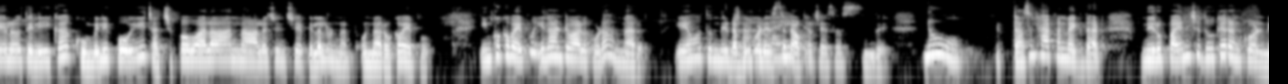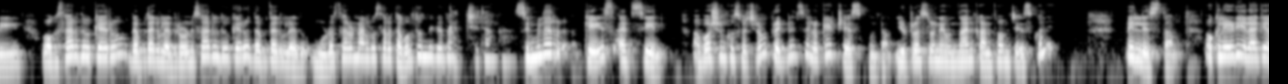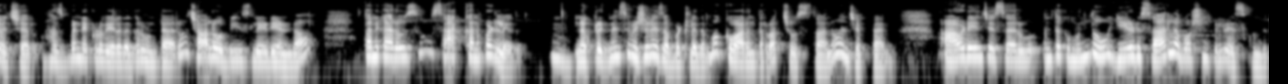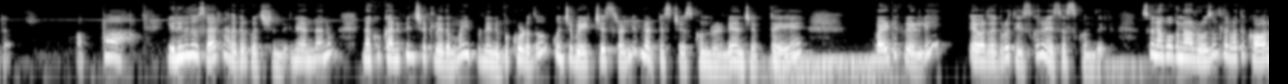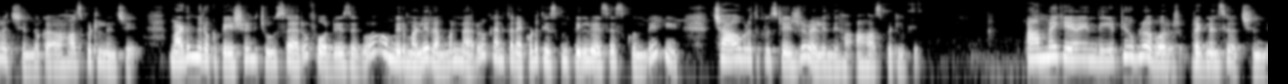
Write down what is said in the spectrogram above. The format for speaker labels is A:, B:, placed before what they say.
A: ఏలో తెలియక కుమిలిపోయి చచ్చిపోవాలా అన్న ఆలోచించే పిల్లలు ఉన్నారు ఉన్నారు ఒకవైపు. ఇంకొక వైపు ఇలాంటి వాళ్ళు కూడా ఉన్నారు. ఏమవుతుంది? డబ్బులు పడేస్తే. డాక్టర్ చేసేస్తుంది. No it doesn't happen like that. మీరు పైనుంచి దూకారు అనుకోండి ఒకసారి దూకారు దెబ్బ తగలేదు. రెండు సార్లు దూకారు దెబ్బ తగలేదు. మూడోసారి నాలుగోసారి తగులుతుంది కదా.
B: ఖచ్చితంగా.
A: Similar case I've seen abortion కోసం వచ్చినప్పుడు ప్రెగ్నెన్సీ లొకేట్ చేసుకుంటాం. యూట్రస్లోనే ఉందా అని కన్ఫర్మ్ చేసుకొని పిల్లు ఇస్తాం ఒక లేడీ ఇలాగే వచ్చారు. హస్బెండ్ ఎక్కడో వేరే దగ్గర ఉంటారు. చాలా ఒబీస్ లేడీ అండ్ ఆల్. తనకి ఆ రోజు శాక్ కనపడలేదు. నాకు ప్రెగ్నెన్సీ విజువలైజ్ అవ్వట్లేదమ్మా ఒక వారం తర్వాత చూస్తాను అని చెప్పాను. ఆవిడ ఏం చేశారు? అంతకు ముందు ఏడు సార్లు అబార్షన్ పిల్లు వేసుకుందిట.
B: అబ్బా!
A: ఎనిమిదోసారి నా దగ్గరకు వచ్చింది. నేను అన్నాను నాకు కనిపించట్లేదమ్మా ఇప్పుడు నేను ఇవ్వకూడదు. కొంచెం వెయిట్ చేసి రండి బ్లడ్ టెస్ట్ చేసుకుని రండి అని చెప్తే బయటకు వెళ్ళి ఎవరి దగ్గర తీసుకుని వేసేసుకుంది. సో నాకు ఒక నాలుగు రోజుల తర్వాత కాల్ వచ్చింది ఒక హాస్పిటల్ నుంచి. మేడం మీరు ఒక పేషెంట్ చూశారు ఫోర్ డేస్ ఎగో మీరు మళ్ళీ రమ్మన్నారు కానీ తను ఎక్కడో తీసుకుని పిల్లు వేసేసుకుంది. చావు బ్రతుకుల స్టేజ్లో వెళ్ళింది ఆ హాస్పిటల్కి. ఆ అమ్మాయికి ఏమైంది? ట్యూబ్లో ప్రెగ్నెన్సీ వచ్చింది.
